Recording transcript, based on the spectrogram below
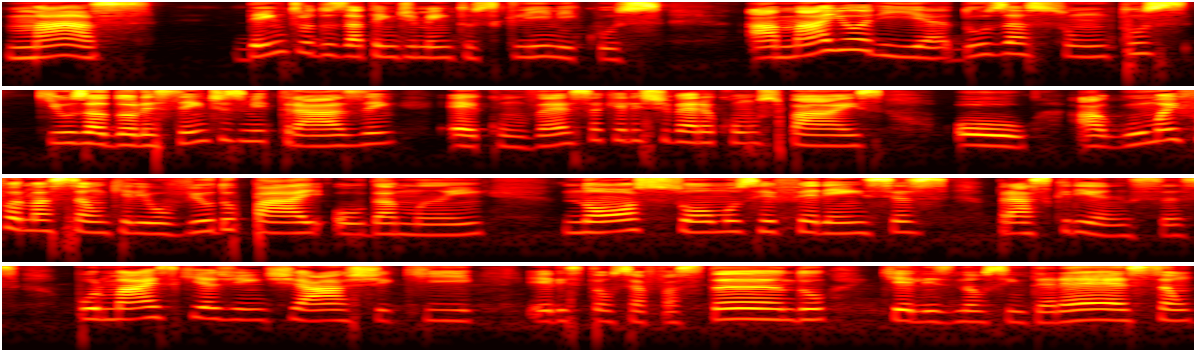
mas dentro dos atendimentos clínicos, a maioria dos assuntos que os adolescentes me trazem é conversa que eles tiveram com os pais ou alguma informação que ele ouviu do pai ou da mãe, nós somos referências para as crianças. Por mais que a gente ache que eles estão se afastando, que eles não se interessam,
